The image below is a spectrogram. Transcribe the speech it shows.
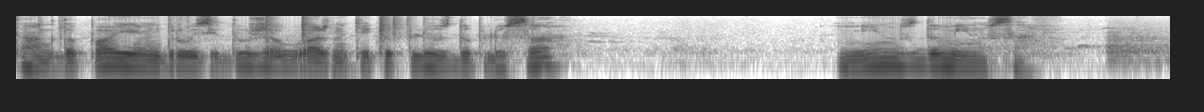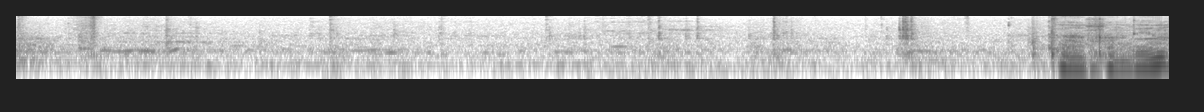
Так, допаюємо, друзі, дуже уважно, тільки плюс до плюса, мінус до мінуса. Так, один.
